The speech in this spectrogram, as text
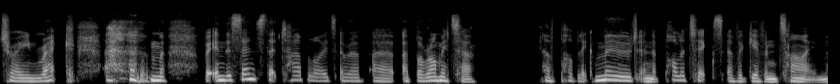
train wreck. Um, but in the sense that tabloids are a, a, a barometer of public mood and the politics of a given time.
